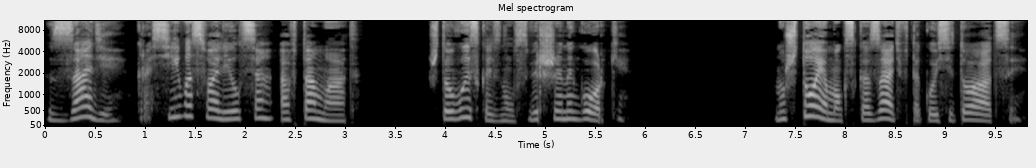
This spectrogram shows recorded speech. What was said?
Сзади красиво свалился автомат, что выскользнул с вершины горки. Ну что я мог сказать в такой ситуации?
